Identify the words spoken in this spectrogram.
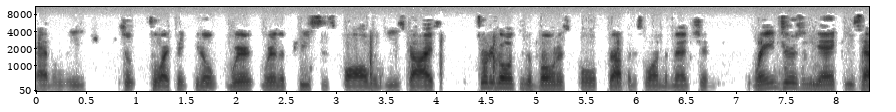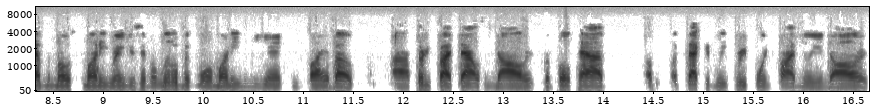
heavily. So, so I think, you know, where, where the pieces fall with these guys. Sort of going through the bonus pool stuff, I just wanted to mention Rangers and Yankees have the most money. Rangers have a little bit more money than the Yankees by about uh, thirty-five thousand dollars, but both have effectively three point five million dollars.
